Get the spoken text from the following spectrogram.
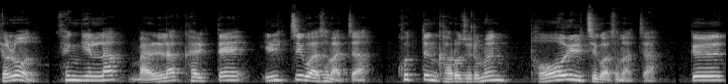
결론. 생길락 말락 할 때 일찍 와서 맞자. 콧등 가로주름은 더 일찍 와서 맞자. 끝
